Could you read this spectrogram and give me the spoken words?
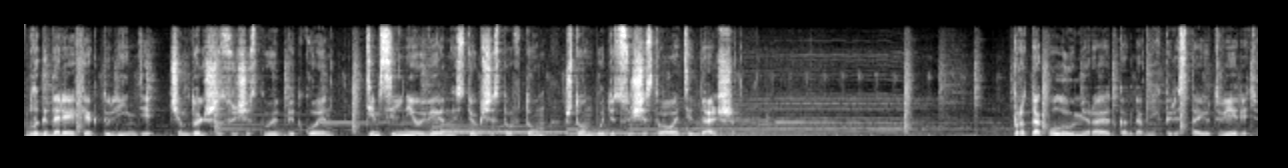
Благодаря эффекту Линди, чем дольше существует биткоин, тем сильнее уверенность общества в том, что он будет существовать и дальше. Протоколы умирают, когда в них перестают верить.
